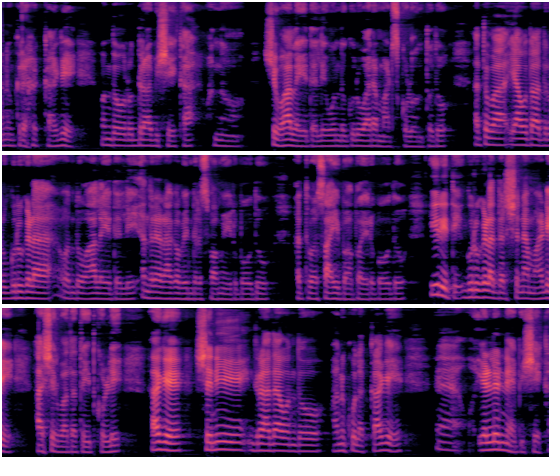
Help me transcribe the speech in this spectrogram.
ಅನುಗ್ರಹಕ್ಕಾಗಿ ಒಂದು ರುದ್ರಾಭಿಷೇಕವನ್ನು ಶಿವಾಲಯದಲ್ಲಿ ಒಂದು ಗುರುವಾರ ಮಾಡಿಸ್ಕೊಳ್ಳುವಂಥದ್ದು. ಅಥವಾ ಯಾವುದಾದ್ರೂ ಗುರುಗಳ ಒಂದು ಆಲಯದಲ್ಲಿ ಅಂದರೆ ರಾಘವೇಂದ್ರ ಸ್ವಾಮಿ ಇರ್ಬೋದು ಅಥವಾ ಸಾಯಿಬಾಬಾ ಇರ್ಬೋದು, ಈ ರೀತಿ ಗುರುಗಳ ದರ್ಶನ ಮಾಡಿ ಆಶೀರ್ವಾದ ತೆಗೆದುಕೊಳ್ಳಿ. ಹಾಗೆ ಶನಿ ಗ್ರಹದ ಒಂದು ಅನುಕೂಲಕ್ಕಾಗಿ ಎಳ್ಳೆಣ್ಣೆ ಅಭಿಷೇಕ.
